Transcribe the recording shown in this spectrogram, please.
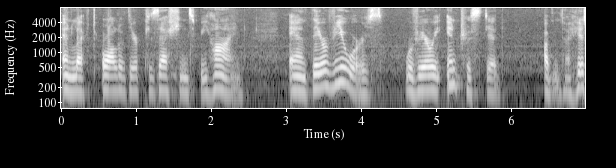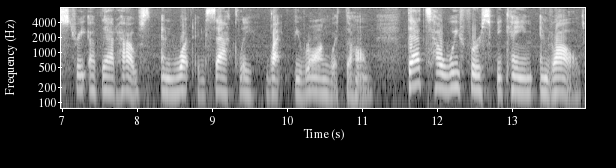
and left all of their possessions behind. And their viewers were very interested in the history of that house and what exactly might be wrong with the home. That's how we first became involved.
